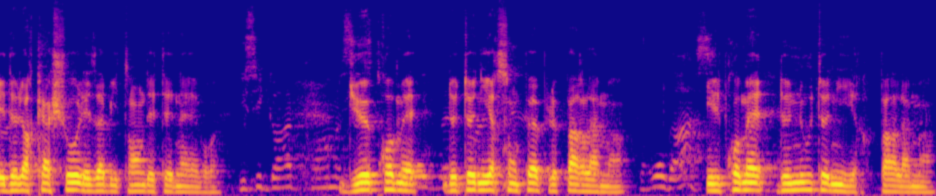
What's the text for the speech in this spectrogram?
et de leur cachot les habitants des ténèbres. Dieu promet de tenir son peuple par la main. Il promet de nous tenir par la main.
